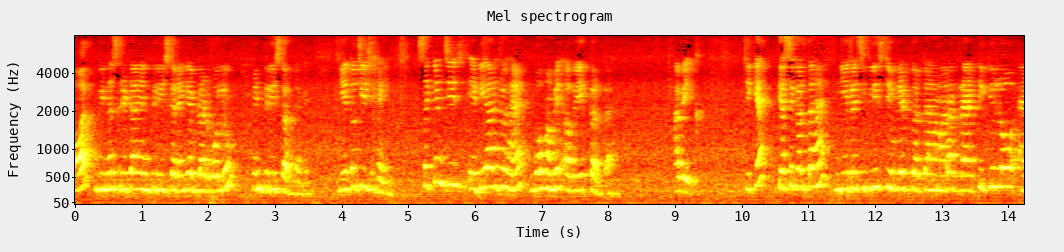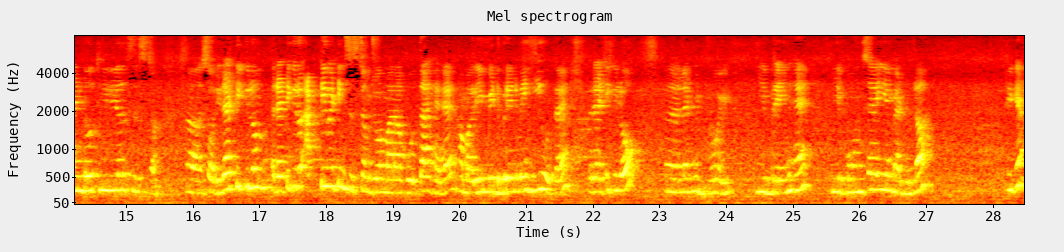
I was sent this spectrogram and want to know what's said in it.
और विनस रिटर्न इंक्रीज करेंगे ब्लड वॉल्यूम इंक्रीज कर देंगे। ये तो चीज़ है ही। सेकेंड चीज़ एडीआर जो है, वो हमें अवेक करता है। अवेक ठीक है? कैसे करता है? ये बेसिकली स्टिमुलेट करता है हमारा reticulo endothelial system sorry reticulum reticulo activating system जो हमारा होता है, हमारी मिड ब्रेन में ही होता है। Reticulo let me draw it ये ब्रेन है, ये बोन्स है, ये मेडुला ठीक है?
